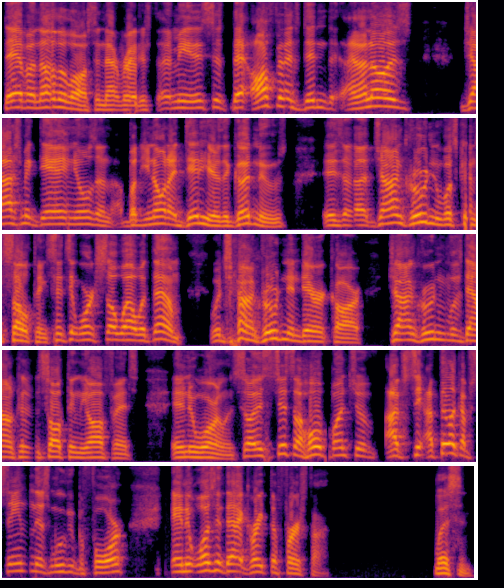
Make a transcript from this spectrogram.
they have another loss in that Raiders. I mean, it's just that offense didn't, and I know it's Josh McDaniels, and but you know what I did hear? The good news is uh, Jon Gruden was consulting since it worked so well with them with Jon Gruden and Derek Carr. Jon Gruden was down consulting the offense in New Orleans. So it's just a whole bunch of I've seen I feel like I've seen this movie before and it wasn't that great the first time. Listen,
